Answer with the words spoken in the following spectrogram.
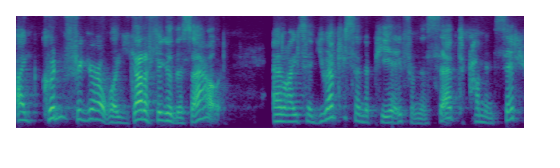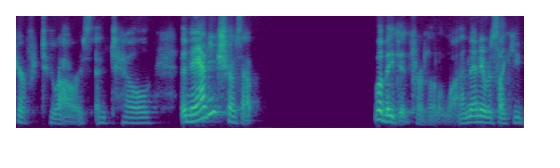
I couldn't figure out, well, you got to figure this out. And I said, you have to send a PA from the set to come and sit here for two hours until the nanny shows up. Well, they did for a little while. And then it was like, you,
